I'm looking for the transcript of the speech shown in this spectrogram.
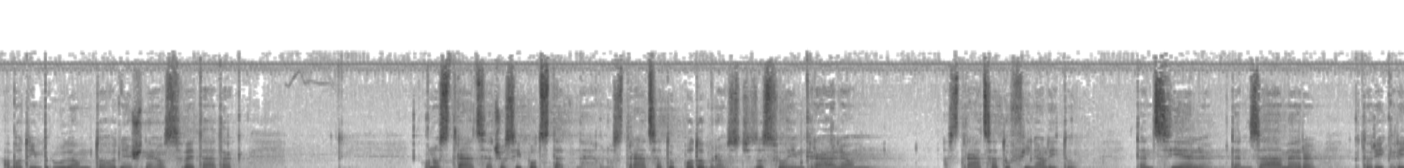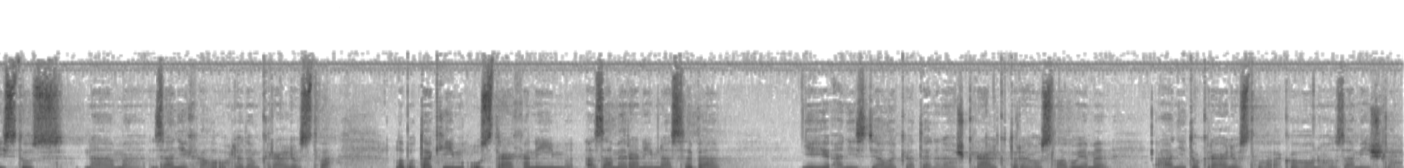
alebo tým prúdom toho dnešného sveta, tak ono stráca čosi podstatné. Ono stráca tú podobnosť so svojím kráľom a stráca tú finalitu, ten cieľ, ten zámer, ktorý Kristus nám zanechal ohľadom kráľovstva. Lebo takým ustráchaným a zameraným na seba nie je ani zďaleka ten náš kráľ, ktorého oslavujeme, ani to kráľovstvo, ako on ho zamýšľal.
